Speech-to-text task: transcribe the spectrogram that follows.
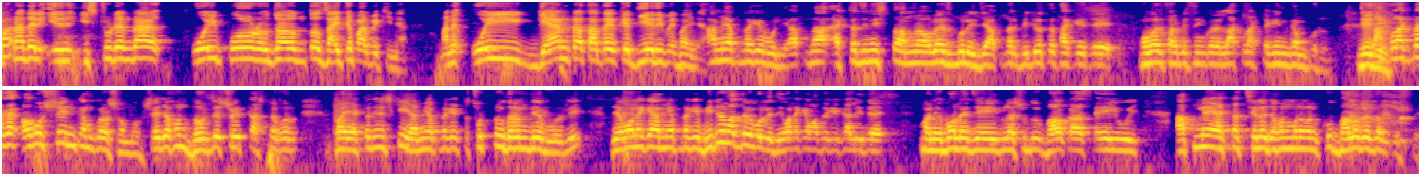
আপনাদের স্টুডেন্টরা ওই পর্যন্ত যাইতে পারবে কিনা? মানে ওই জ্ঞানটা তাদেরকে দিয়ে দিবেন ভাই আমি আপনাকে বলি আপনার একটা জিনিস তো আমরা অলওয়েজ বলি যে আপনার ভিডিওতে থাকে যে মোবাইল সার্ভিসিং করে লাখ লাখ টাকা ইনকাম করুন। জি জি। লাখ লাখ টাকা অবশ্যই ইনকাম করা সম্ভব। সে যখন ধৈর্যের সহিত কাজটা করবে ভাই একটা জিনিস কি আমি আপনাকে একটা ছোট্ট উদাহরণ দিয়ে বলি যে অনেকে আমি আপনাকে ভিডিওর মাধ্যমে বলে দিই অনেকে আমাদেরকে গালি দেয় মানে বলে যে এইগুলা শুধু ভাও কাজ এই উই আপনি একটা ছেলে যখন মনে করেন খুব ভালো রেজাল্ট করছে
